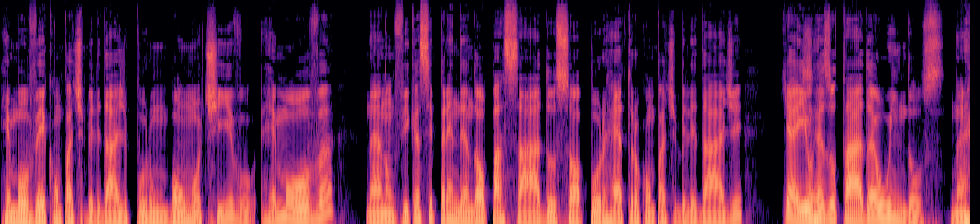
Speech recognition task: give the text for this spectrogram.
remover compatibilidade por um bom motivo, remova, né? Não fica se prendendo ao passado só por retrocompatibilidade, que aí Sim. o resultado é o Windows, né?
